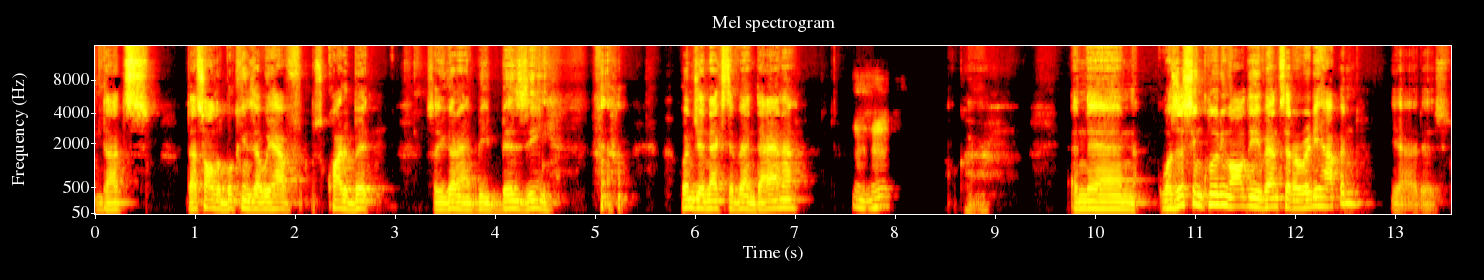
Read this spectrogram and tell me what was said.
that's that's all the bookings that we have. It's quite a bit. So you're gonna be busy. When's your next event, Diana? Mm-hmm. Okay. And then was this including all the events that already happened? Yeah, it is.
